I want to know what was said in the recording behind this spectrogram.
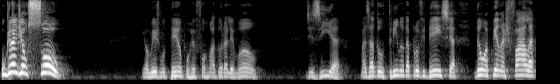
o grande eu sou. E ao mesmo tempo, o reformador alemão dizia: mas a doutrina da providência não apenas fala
